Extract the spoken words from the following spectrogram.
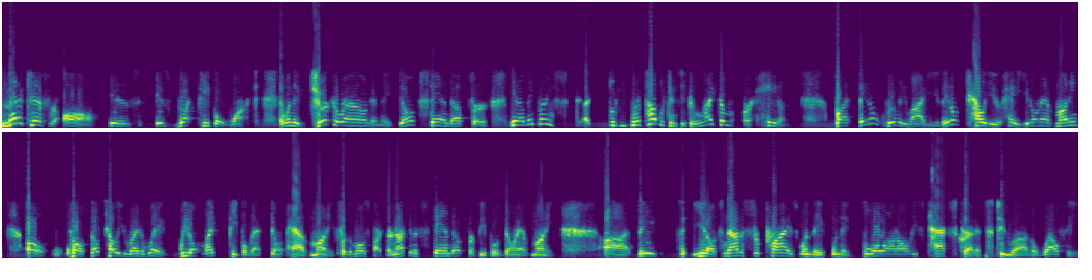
Medicare for all is is what people want. And when they jerk around and they don't stand up for, you know, they bring uh, Republicans. You can like them or hate them, but they don't really lie to you. They don't tell you, "Hey, you don't have money." Oh, well, they'll tell you right away. We don't like people that don't have money. For the most part, they're not going to stand up for people who don't have money. Uh, they you know it's not a surprise when they when they blow out all these tax credits to uh, the wealthy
